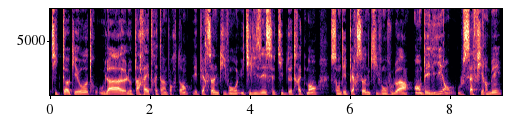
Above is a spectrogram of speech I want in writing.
TikTok et autres, où là, le paraître est important. Les personnes qui vont utiliser ce type de traitement sont des personnes qui vont vouloir embellir ou s'affirmer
